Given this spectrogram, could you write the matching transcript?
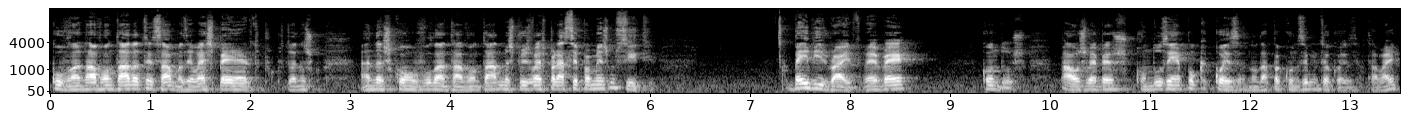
com o volante à vontade, atenção, mas ele é esperto, porque tu andas, andas com o volante à vontade, mas depois vais parar sempre ao mesmo sítio. Baby Ride, bebê, conduz. Pá, os bebés conduzem é pouca coisa, não dá para conduzir muita coisa, está bem?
